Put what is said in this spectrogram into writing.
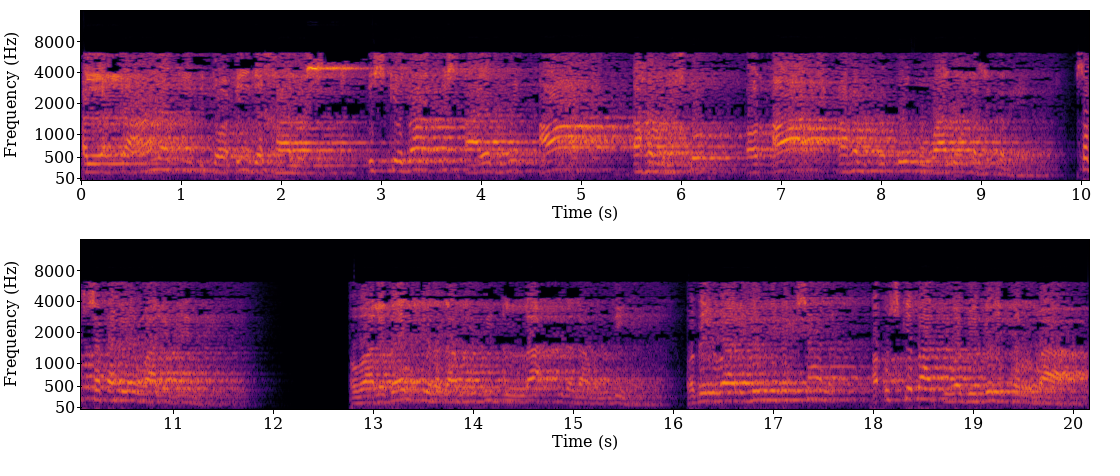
اللہ تعالی کی توحید خالص۔ اس کے بعد اس آیت میں آٹھ اہم رشتوں اور آٹھ اہم حقوق والوں کا ذکر ہے۔ سب سے پہلے والدین۔ ہے والدین کی رضامندی اللہ کی رضامندی ہے۔ وبل والدین احسان اور اس کے بعد وہ بھی دل قربا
